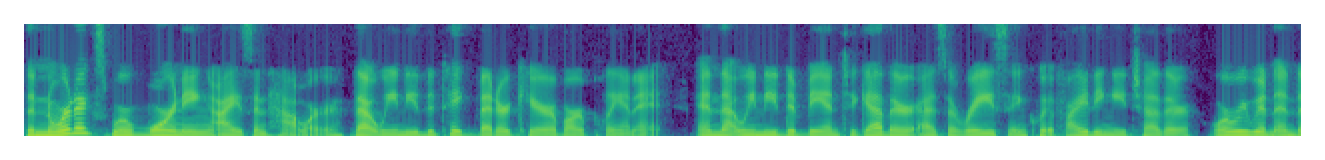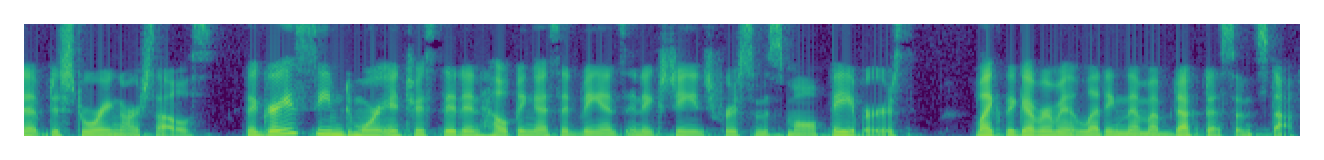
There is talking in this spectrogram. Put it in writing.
The Nordics were warning Eisenhower that we need to take better care of our planet and that we need to band together as a race and quit fighting each other or we would end up destroying ourselves. The Greys seemed more interested in helping us advance in exchange for some small favors, like the government letting them abduct us and stuff.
